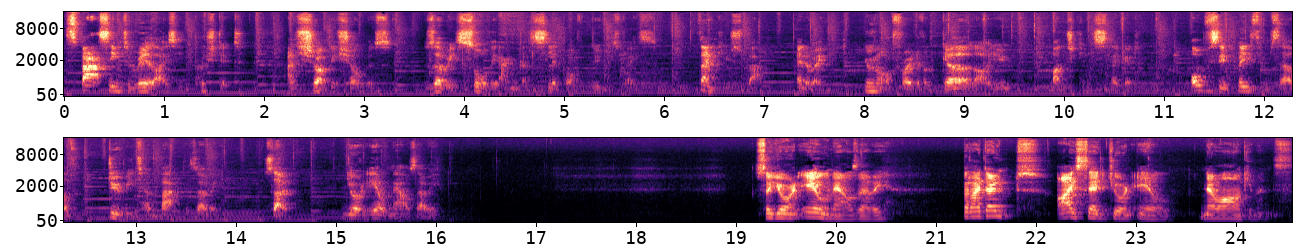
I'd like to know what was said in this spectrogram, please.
Spat seemed to realise he'd pushed it, and shrugged his shoulders. Zoe saw the anger slip off Doobie's face. Thank you, Spat. Anyway, you're not afraid of a girl, are you? Munchkin sniggered. Obviously pleased himself, Dewey turned back to Zoe. So, you're an eel now, Zoe. So you're an eel now, Zoe. But I don't. I said you're an eel. No arguments.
